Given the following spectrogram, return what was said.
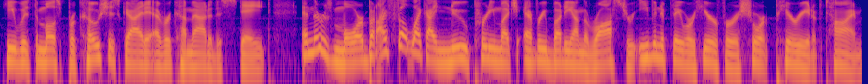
He was the most precocious guy to ever come out of the state. And there's more, but I felt like I knew pretty much everybody on the roster, even if they were here for a short period of time.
